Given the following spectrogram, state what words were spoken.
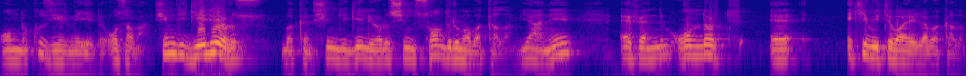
19.27 o zaman. Şimdi geliyoruz. Bakın şimdi geliyoruz. Şimdi son duruma bakalım. Yani efendim 14 e, Ekim itibariyle bakalım.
